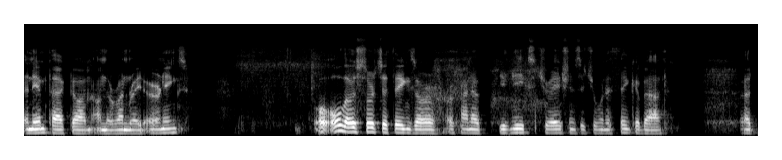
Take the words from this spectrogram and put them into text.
an impact on, on the run rate earnings all, all those sorts of things are, are kind of unique situations that you want to think about. But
